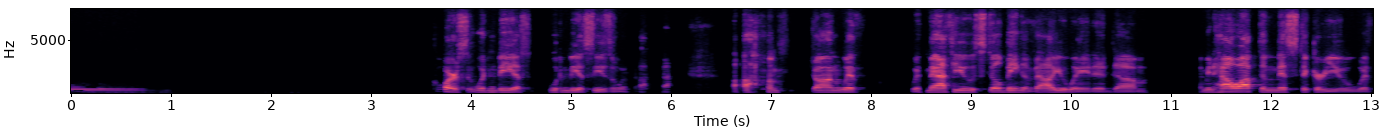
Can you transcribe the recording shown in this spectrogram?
Of course, it wouldn't be a wouldn't be a season without that. Um, John, with with Matthew still being evaluated, um, I mean, how optimistic are you with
